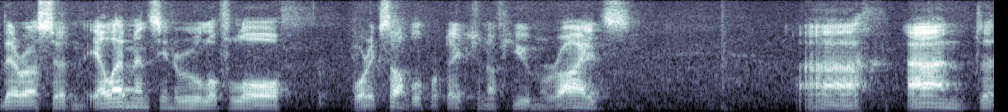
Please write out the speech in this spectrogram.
there are certain elements in the rule of law, for example, protection of human rights, uh, and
